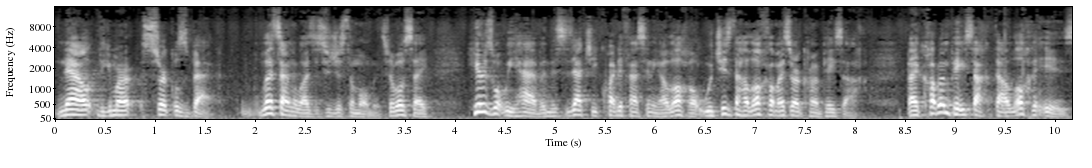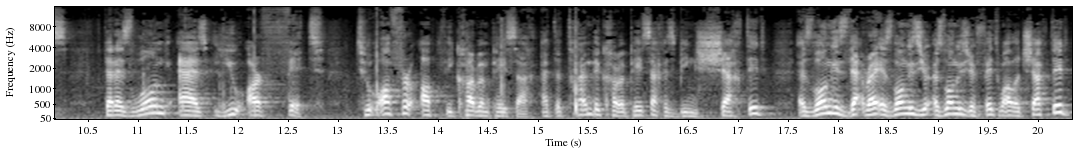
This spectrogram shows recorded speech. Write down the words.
Now the Gemara circles back. Let's analyze this for just a moment. So Rabbi say, here's what we have, and this is actually quite a fascinating halacha, which is the halacha Maisar Karban Pesach. By Karban Pesach, the halacha is that as long as you are fit to offer up the Karban Pesach at the time the Karban Pesach is being shechted, as long as that right, as long as you're as long as you're fit while it's shechted,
